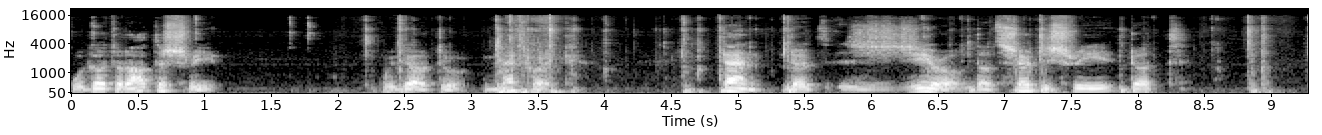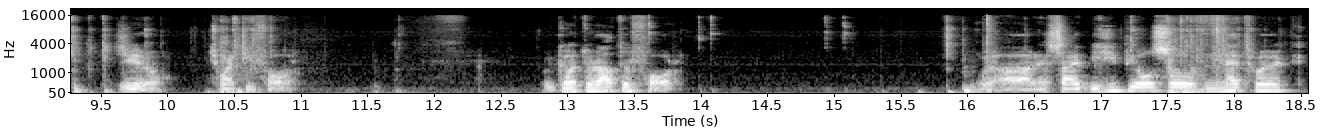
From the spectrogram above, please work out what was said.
We go to router 3. We go to network 10.0.33.0.24. We go to router 4. We are inside BGP also, network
